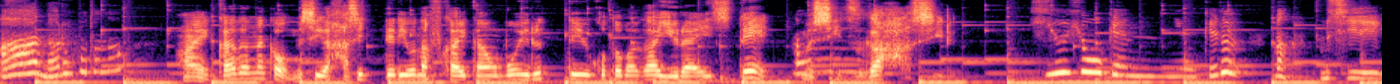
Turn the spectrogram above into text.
ああ、なるほどな。はい。体の中を虫が走ってるような不快感を覚えるっていう言葉が由来してあ、虫図が走る。比喩表現における、まあ、虫、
